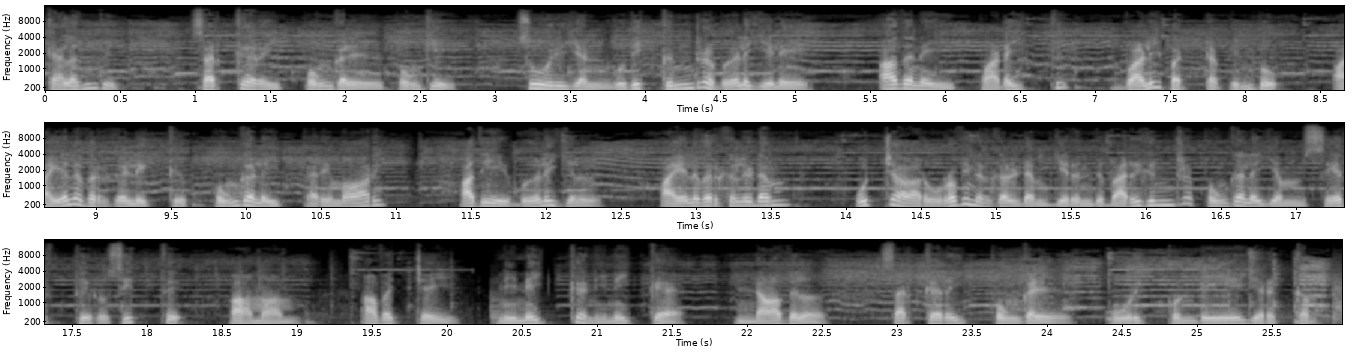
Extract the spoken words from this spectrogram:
கலந்து சர்க்கரை பொங்கல் பொங்கி சூரியன் உதிக்கின்ற வேளையிலே அதனை படைத்து வழிபட்ட பின்பு அயலவர்களுக்கு பொங்கலை பரிமாறி அதே வேளையில் அயலவர்களிடம் உற்றார் உறவினர்களிடம் இருந்து வருகின்ற பொங்கலையும் சேர்த்து ருசித்து ஆமாம் அவற்றை நினைக்க நினைக்க நாவல் சர்க்கரை பொங்கல் ஊறிக்கொண்டே இருக்கும்.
